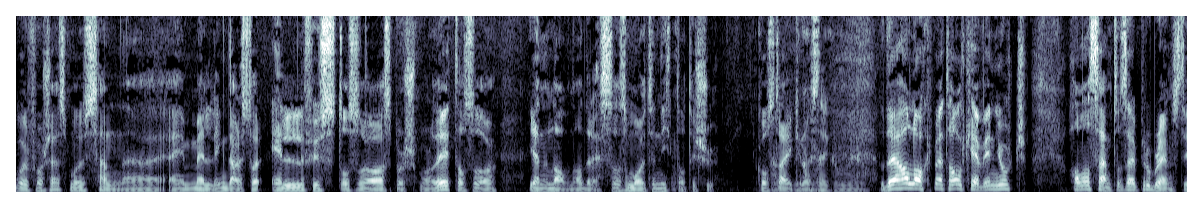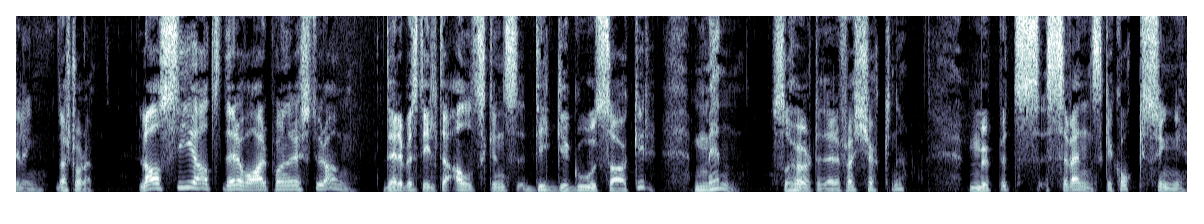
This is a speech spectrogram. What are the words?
går for seg, så må du sende ei melding der det står L først, og så spørsmålet ditt, og så gjerne navn og adresse, og så må du til 1987. Kosta ei krone. Det har Lakk Metal Kevin gjort. Han har sendt oss ei problemstilling. Der står det La oss si at dere var på en restaurant. Dere bestilte alskens digge godsaker, men så hørte dere fra kjøkkenet Muppets svenske kokk synge.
